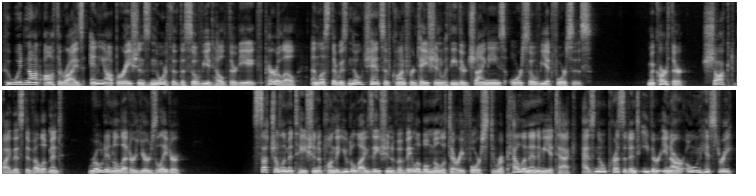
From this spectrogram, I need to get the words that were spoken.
who would not authorize any operations north of the Soviet held 38th parallel unless there was no chance of confrontation with either Chinese or Soviet forces. MacArthur, shocked by this development, wrote in a letter years later Such a limitation upon the utilization of available military force to repel an enemy attack has no precedent either in our own history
